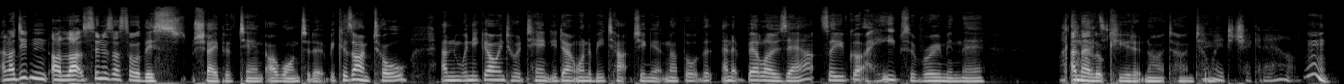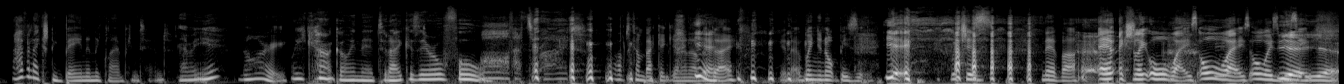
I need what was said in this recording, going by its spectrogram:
and I didn't. I lo- as soon as I saw this shape of tent, I wanted it because I'm tall, and when you go into a tent, you don't want to be touching it. And I thought that, and it bellows out, so you've got heaps of room in there, and they look cute at night time too. Can't wait to check it out. Hmm. I haven't actually been in a glamping tent. Haven't you? No. Well, you can't go in there today because they're all full. Oh, that's right. I'll have to come back again another Yeah. day. You know, when you're not busy, Yeah, which is never. A- Actually, always, always, always busy. yeah, yeah.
